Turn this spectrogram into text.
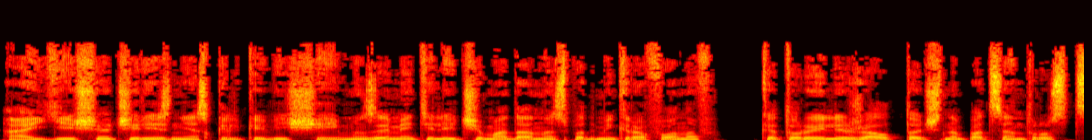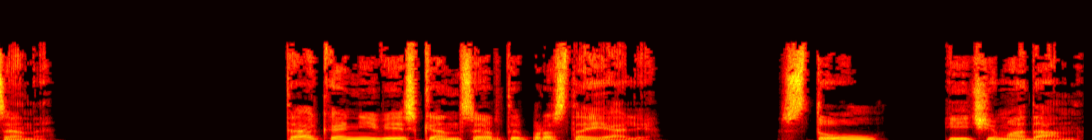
А еще через несколько вещей мы заметили чемодан из-под микрофонов, который лежал точно по центру сцены. Так они весь концерт и простояли. Стул и чемодан.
